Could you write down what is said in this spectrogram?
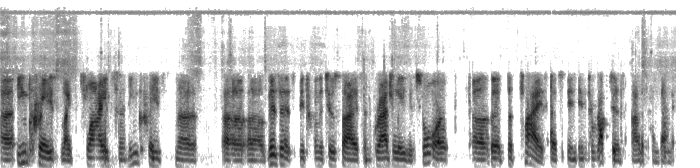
uh, increase like flights and increase uh, visits between the two sides and gradually restore uh, the, the ties that's been interrupted by the pandemic.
